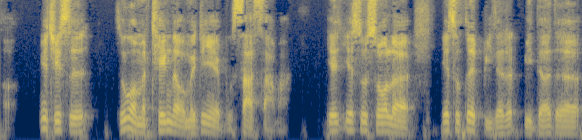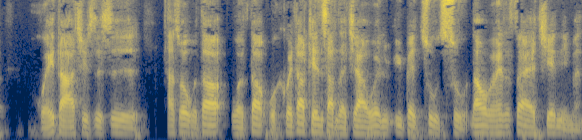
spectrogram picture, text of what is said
啊？因为其实如果我们听了，我们一定也不傻傻嘛。耶耶稣说了，耶稣对彼得的彼得的回答其实是他说：“我到我到我回到天上的家，我为你预备住处，然后我会再来接你们。”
